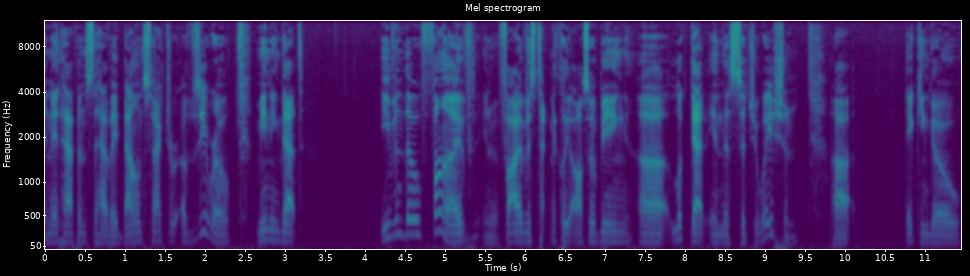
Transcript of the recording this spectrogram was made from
and it happens to have a balance factor of 0, meaning that even though 5, you know, 5 is technically also being uh, looked at in this situation, uh, it can go,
